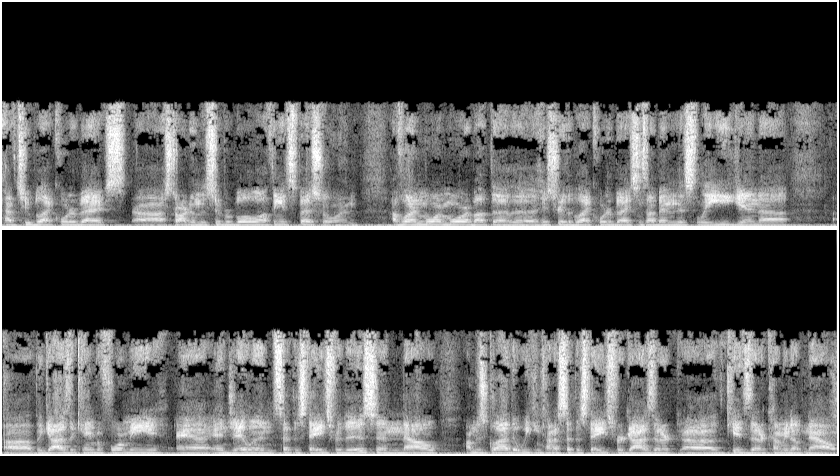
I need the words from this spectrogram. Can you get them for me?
have two black quarterbacks uh, starting in the Super Bowl, I think it's special. And I've learned more and more about the, the history of the black quarterbacks since I've been in this league. And uh, uh, the guys that came before me and, and Jalen set the stage for this, and now I'm just glad that we can kind of set the stage for guys that are uh, kids that are coming up now.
